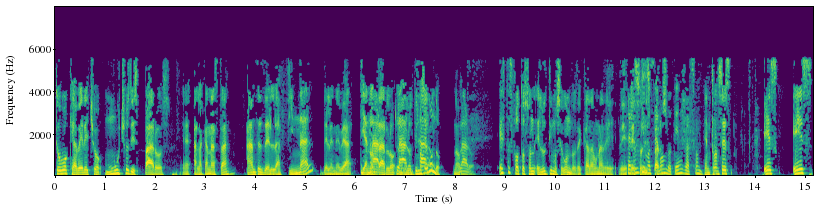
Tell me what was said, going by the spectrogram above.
tuvo que haber hecho muchos disparos eh, a la canasta antes de la final de la NBA y claro, anotarlo en el último claro, segundo, ¿no? Claro. Estas fotos son el último segundo de cada una de, de- Es de el esos último disparos. segundo, tienes razón. Entonces, es, es,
